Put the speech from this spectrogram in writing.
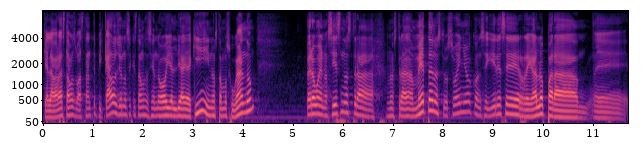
que la verdad estamos bastante picados. Yo no sé qué estamos haciendo hoy el día de aquí y no estamos jugando. Pero bueno, sí es nuestra, nuestra meta, nuestro sueño, conseguir ese regalo para eh,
